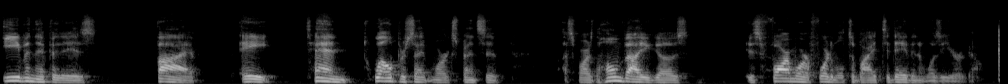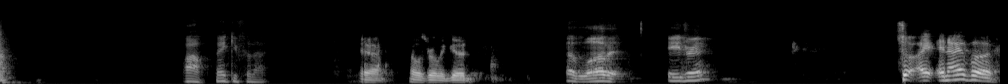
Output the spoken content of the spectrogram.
even if it is 5, 8, 10, 12% more expensive. As far as the home value goes, is far more affordable to buy today than it was a year ago. Wow, thank you for that. Yeah, that was really good. I love it. Adrian? So I and I have a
